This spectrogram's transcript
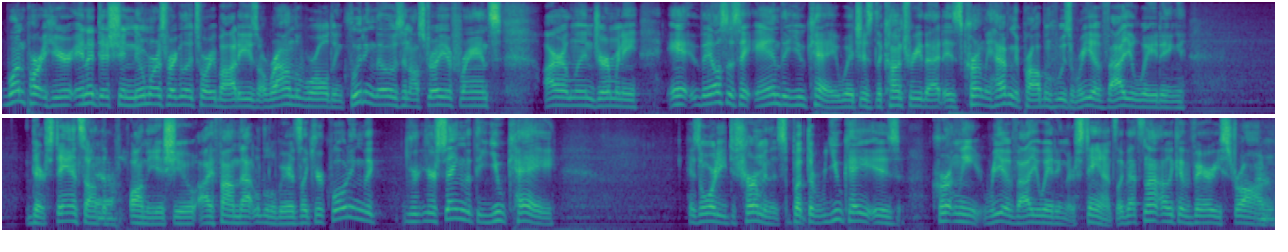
one part here, in addition, numerous regulatory bodies around the world, including those in Australia, France, Ireland, Germany, and they also say and the UK, which is the country that is currently having the problem, who is reevaluating their stance on Yeah. the on the issue. I found that a little weird. It's like you're quoting the you're you're saying that the UK has already determined this, but the UK is currently reevaluating their stance. Like that's not like a very strong.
